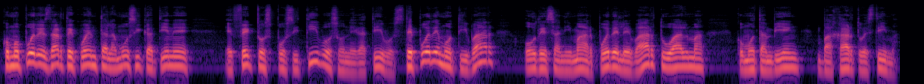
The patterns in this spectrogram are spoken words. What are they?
Como puedes darte cuenta, la música tiene efectos positivos o negativos, te puede motivar o desanimar, puede elevar tu alma como también bajar tu estima.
